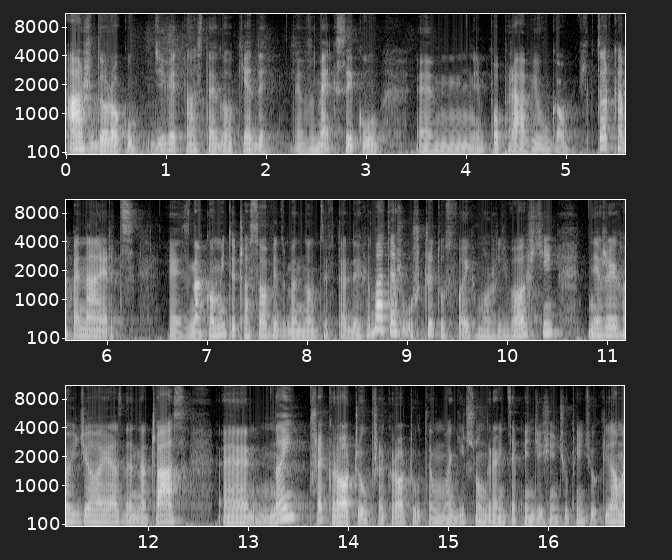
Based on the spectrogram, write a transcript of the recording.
aż do roku 19, kiedy w Meksyku poprawił go Wiktor Campenaerts, y, znakomity czasowiec, będący wtedy chyba też u szczytu swoich możliwości, jeżeli chodzi o jazdę na czas. No i przekroczył, przekroczył tę magiczną granicę 55 km.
